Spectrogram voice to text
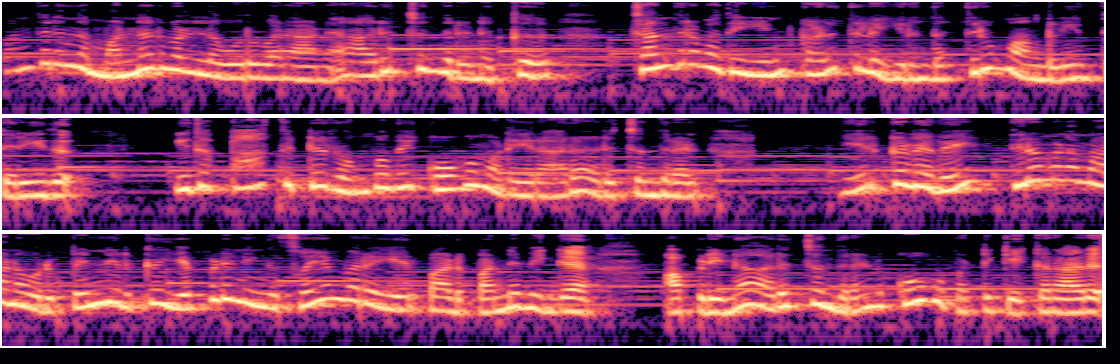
வந்திருந்த மன்னர்கள்ல ஒருவரான அரிச்சந்திரனுக்கு சந்திரமதியின் கழுத்துல இருந்த திருமாங்கலையும் தெரியுது. இத பார்த்துட்டு ரொம்பவே கோபம் அடைகிறாரு அரிச்சந்திரன். ஏற்கனவே திருமணமான ஒரு பெண்ணிற்கு எப்படி நீங்க சுயம்பர ஏற்பாடு பண்ணுவீங்க அப்படின்னு அரிச்சந்திரன் கோபப்பட்டு கேட்கிறாரு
